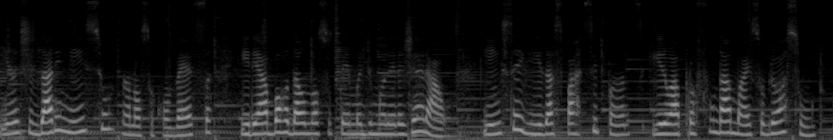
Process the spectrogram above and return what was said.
E antes de dar início na nossa conversa, irei abordar o nosso tema de maneira geral, e em seguida as participantes irão aprofundar mais sobre o assunto.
